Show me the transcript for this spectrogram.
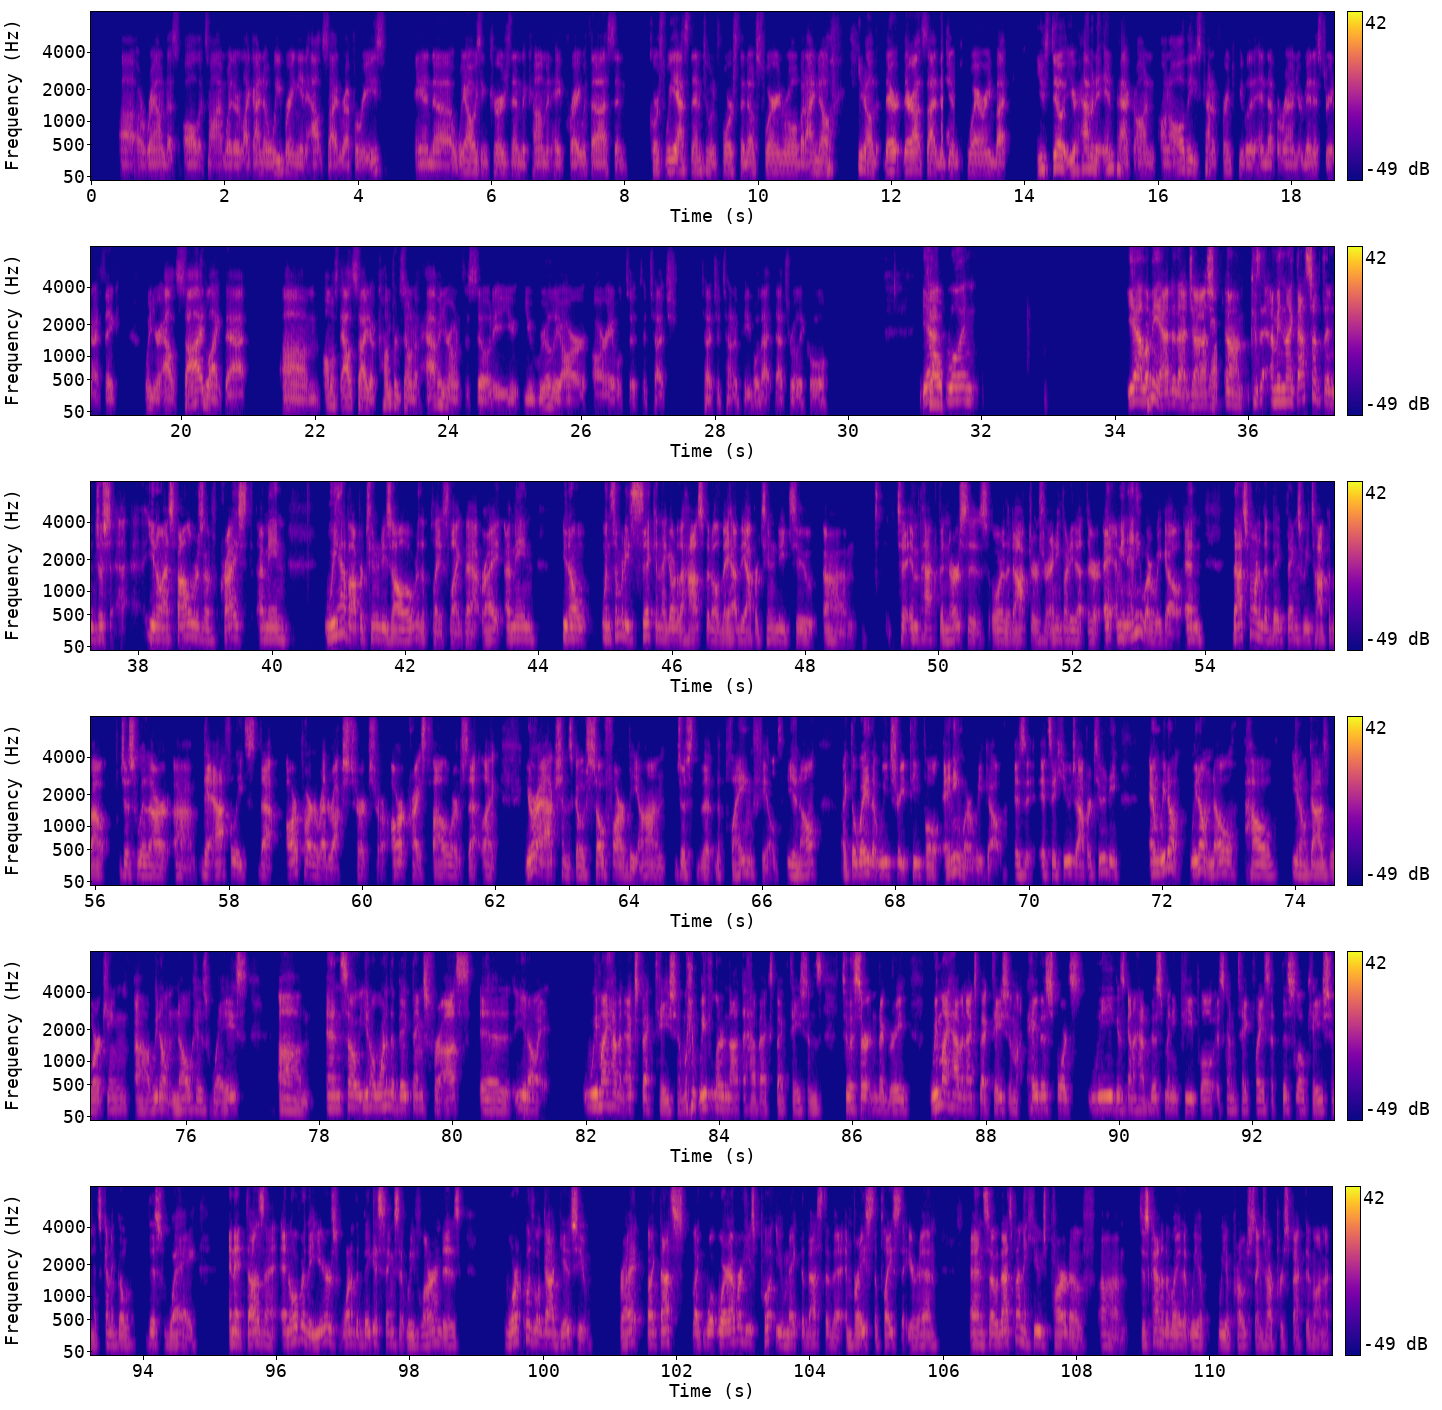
uh, around us all the time. Whether, like, I know we bring in outside referees and uh, we always encourage them to come and hey pray with us and of course we ask them to enforce the no swearing rule but i know you know they're they're outside the gym swearing but you still you're having an impact on on all these kind of fringe people that end up around your ministry. And i think when you're outside like that um, almost outside your comfort zone of having your own facility you you really are are able to to touch touch a ton of people. That that's really cool. Yeah so, well and yeah, let me add to that, Josh. Because yeah. um, I mean, like that's something. Just you know, as followers of Christ, I mean, we have opportunities all over the place like that, right? I mean, you know, when somebody's sick and they go to the hospital, they have the opportunity to um, to impact the nurses or the doctors or anybody that they're. I mean, anywhere we go, and that's one of the big things we talk about just with our um, the athletes that are part of red rocks church or are christ followers that like your actions go so far beyond just the the playing field you know? Like the way that we treat people anywhere we go is it's a huge opportunity. And we don't we don't know how you know god's working uh, we don't know his ways. Um, and so you know one of the big things for us is you know we might have an expectation. We, we've learned not to have expectations to a certain degree. We might have an expectation like, hey, this sports league is going to have this many people. It's going to take place at this location. It's going to go this way. And it doesn't. And over the years, one of the biggest things that we've learned is work with what God gives you, right? Like that's like wherever He's put you, make the best of it, embrace the place that you're in and so that's been a huge part of um, just kind of the way that we we approach things our perspective on it.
